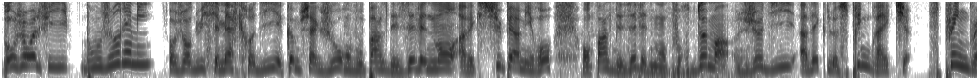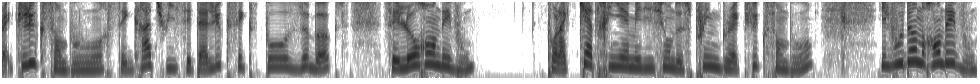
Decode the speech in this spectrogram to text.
Bonjour Elfie Bonjour Rémi Aujourd'hui c'est mercredi et comme chaque jour on vous parle des événements avec Super Miro. On parle des événements pour demain, jeudi, avec le Spring Break. Spring Break Luxembourg, c'est gratuit, c'est à Lux Expo The Box, c'est le rendez-vous pour la quatrième édition de Spring Break Luxembourg. Il vous donne rendez-vous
